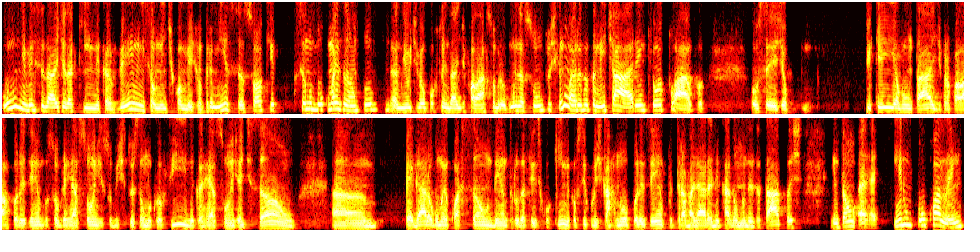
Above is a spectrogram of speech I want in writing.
A Universidade da Química veio inicialmente com a mesma premissa, só que sendo um pouco mais amplo, ali eu tive a oportunidade de falar sobre alguns assuntos que não eram exatamente a área em que eu atuava. Ou seja, eu fiquei à vontade para falar, por exemplo, sobre reações de substituição nucleofílica, reações de adição, pegar alguma equação dentro da físico-química, o ciclo de Carnot, por exemplo, e trabalhar ali cada uma das etapas. Então, é, é ir um pouco além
